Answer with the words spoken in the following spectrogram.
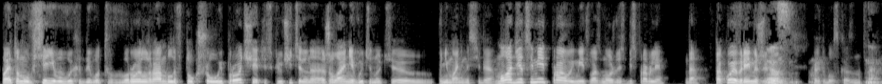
Поэтому все его выходы вот в Royal Rumble, в ток-шоу и прочее, это исключительно желание вытянуть э, внимание на себя. Молодец, имеет право, имеет возможность, без проблем. Да, в такое время живем, Я... как это было сказано. Да.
